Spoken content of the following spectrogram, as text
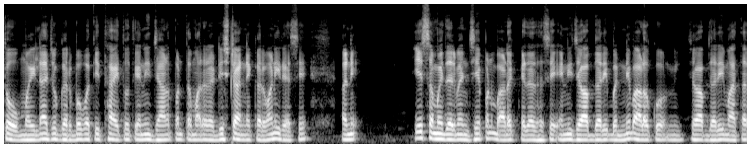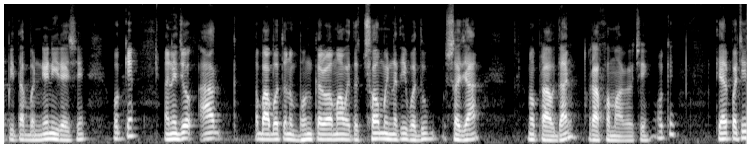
તો મહિલા જો ગર્ભવતી થાય તો તેની જાણ પણ તમારા રજિસ્ટ્રારને કરવાની રહેશે અને એ સમય દરમિયાન જે પણ બાળક પેદા થશે એની જવાબદારી બંને બાળકોની જવાબદારી માતા પિતા બંનેની રહેશે, ઓકે? અને જો આ બાબતોનો ભંગ કરવામાં આવે તો છ મહિનાથી વધુ સજાનો પ્રાવધાન રાખવામાં આવ્યો છે, ઓકે? ત્યાર પછી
